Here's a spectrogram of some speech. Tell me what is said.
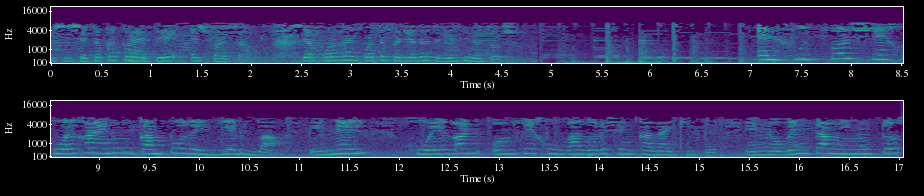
Y si se toca con el pie es falta. Se juega en cuatro periodos de 10 minutos. El fútbol se juega en un campo de hierba. En él juegan 11 jugadores en cada equipo. En 90 minutos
